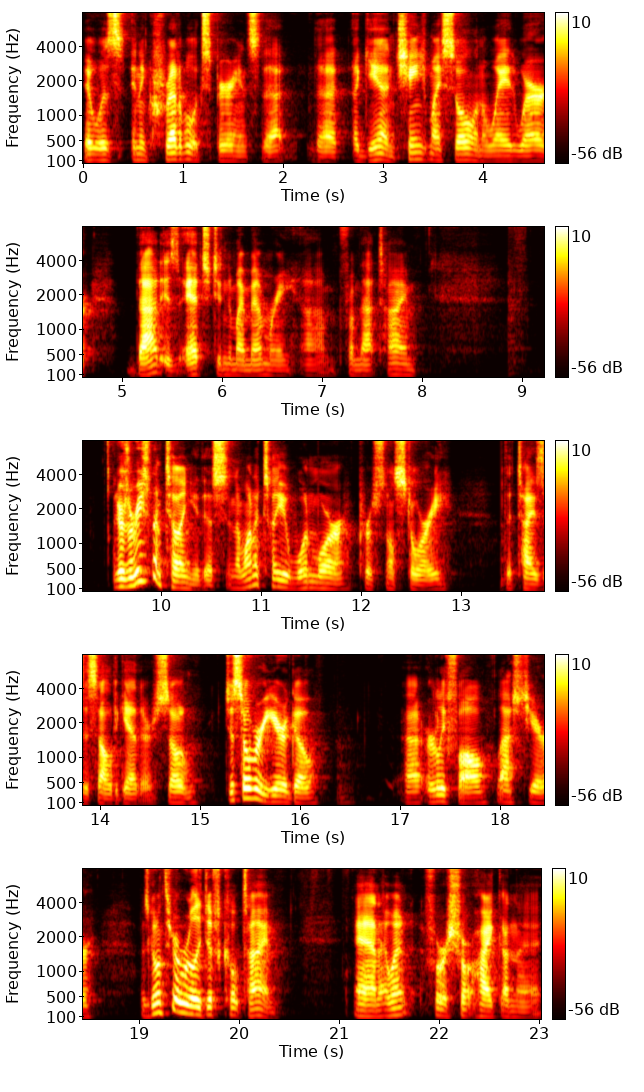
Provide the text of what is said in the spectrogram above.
It was an incredible experience that that again changed my soul in a way where that is etched into my memory um, from that time. There's a reason I'm telling you this, and I want to tell you one more personal story that ties this all together. So just over a year ago, uh, early fall last year, I was going through a really difficult time. And I went for a short hike on the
